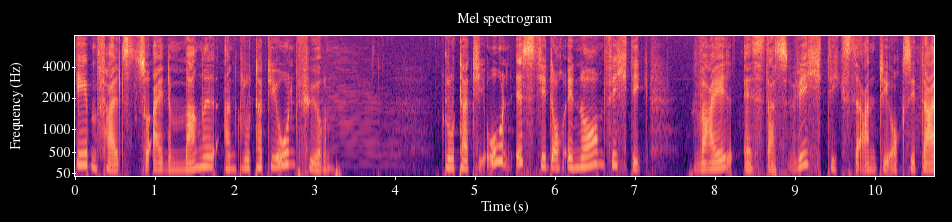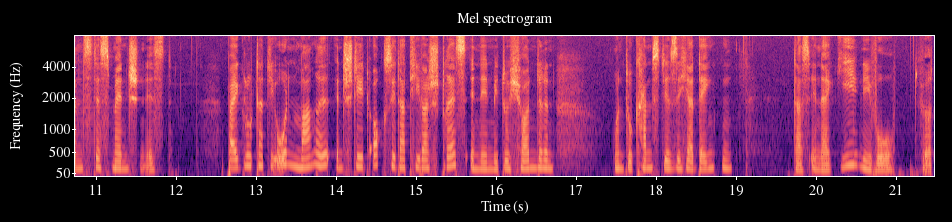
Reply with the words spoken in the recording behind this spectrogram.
ebenfalls zu einem Mangel an Glutathion führen. Glutathion ist jedoch enorm wichtig, weil es das wichtigste Antioxidant des Menschen ist. Bei Glutathionmangel entsteht oxidativer Stress in den Mitochondrien und du kannst dir sicher denken, das Energieniveau wird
